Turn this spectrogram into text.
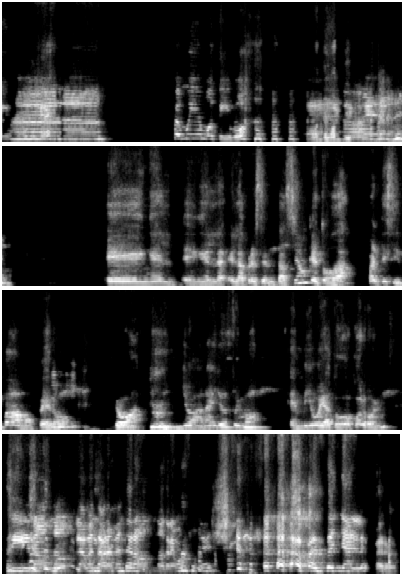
y ah. fue muy emotivo. en, el, en, el, en, la presentación que todas participamos, pero Johanna y yo fuimos en vivo y a todo color. Sí, no, no, lamentablemente no, no tenemos footage para enseñarles, pero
